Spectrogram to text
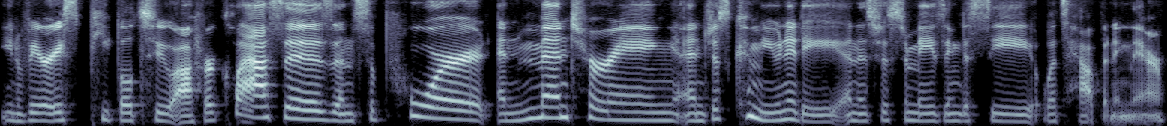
you know various people to offer classes and support and mentoring and just community and it's just amazing to see what's happening there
